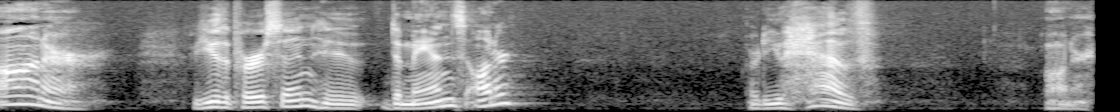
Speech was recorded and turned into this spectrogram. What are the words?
honor. Are you the person who demands honor? Or do you have honor?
